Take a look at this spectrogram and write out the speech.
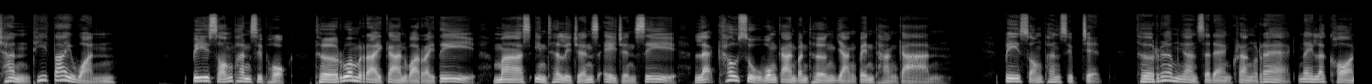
ชั่นที่ไต้หวัน ปี 2016เธอร่วมรายการวาไรตี้ Mars Intelligence Agency และเข้าสู่วงการบันเทิงอย่างเป็นทางการ ปี 2017 เธอเริ่มงานแสดงครั้งแรกในละคร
